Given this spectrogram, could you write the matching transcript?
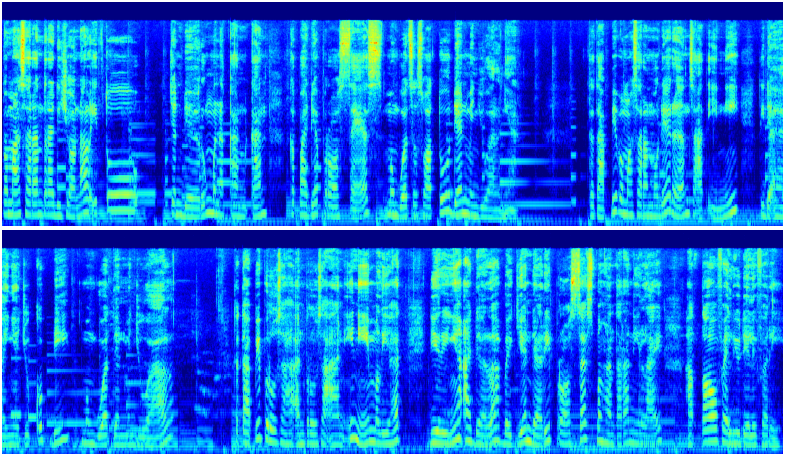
Pemasaran tradisional itu cenderung menekankan kepada proses membuat sesuatu dan menjualnya. Tetapi pemasaran modern saat ini tidak hanya cukup di membuat dan menjual, tetapi perusahaan-perusahaan ini melihat dirinya adalah bagian dari proses penghantaran nilai atau value delivery.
